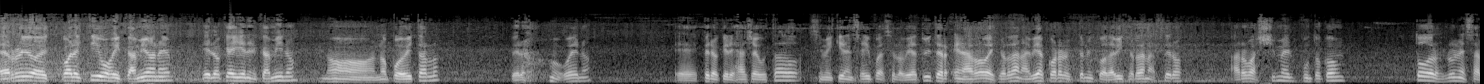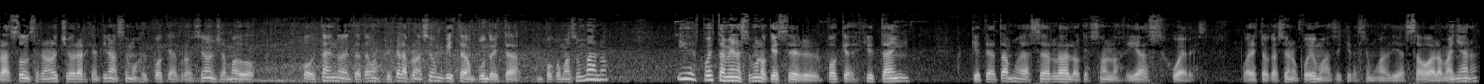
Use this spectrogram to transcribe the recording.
el ruido de colectivos y camiones, es lo que hay en el camino, no, no puedo evitarlo, pero bueno. Eh, espero que les haya gustado. Si me quieren seguir, pueden hacerlo vía Twitter, en arroba de Jordana, vía correo electrónico davidjordana0 arroba gmail.com. Todos los lunes a las 11 de la noche hora argentina hacemos el podcast de promoción llamado Podcast, donde tratamos de explicar la promoción vista de un punto de vista un poco más humano. Y después también hacemos lo que es el podcast de Script Time, que tratamos de hacerla lo que son los días jueves. Por esta ocasión no pudimos, así que lo hacemos el día sábado a la mañana.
